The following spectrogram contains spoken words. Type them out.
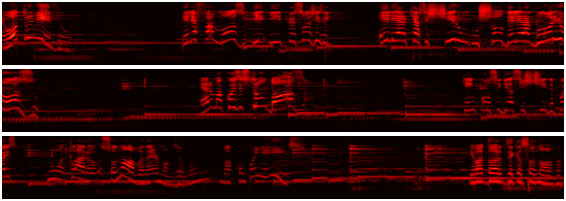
É outro nível. Ele é famoso e, e pessoas dizem, ele era que assistir um, um show dele era glorioso. Era uma coisa estrondosa. Quem conseguia assistir depois não, é, claro, eu sou nova, né, irmãos? Eu não, não acompanhei isso. Eu adoro dizer que eu sou nova.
